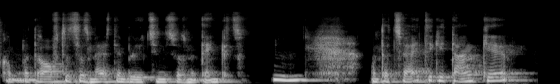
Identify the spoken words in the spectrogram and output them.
Kommt man drauf, dass das meiste ein Blödsinn ist, was man denkt. Mhm. Und der zweite Gedanke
